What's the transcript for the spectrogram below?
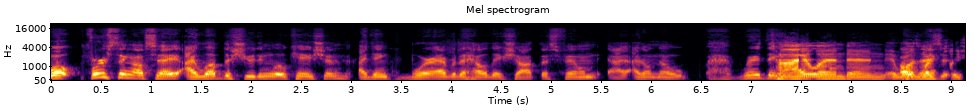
Well, first thing I'll say, I love the shooting location. I think wherever the hell they shot this film, I, I don't know where they Thailand and it was, oh, was actually it?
